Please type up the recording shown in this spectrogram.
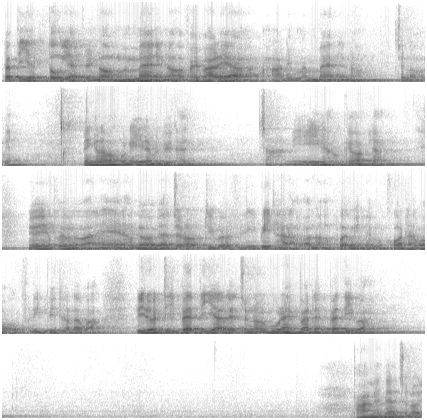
ပတ်တိရ300အတွင်းတော့မမန့်နဲ့နော် Viber တွေကဟာဒီမမန့်နဲ့နော်ကျွန်တော်လေမင်္ဂလာပါကိုနေရတယ်မတွေ့ထားဂျာနေတယ်ဟုတ်ကဲ့ပါဗျမျိုးရင်ဖွင့်မှာပါတယ်ဟုတ်ကဲ့ပါဗျကျွန်တော်ဒီဘက် free ပေးထားတာပါနော်အဖွဲ့ဝင်လည်းမခေါ်ထားပါဘူး free ပေးထားတာပါပြီးတော့ဒီဘက်တီးရလဲကျွန်တော်ကိုယ်တိုင်ပတ်တယ်ပတ်တီးပါဘာလဲဗျကျွန်တော်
